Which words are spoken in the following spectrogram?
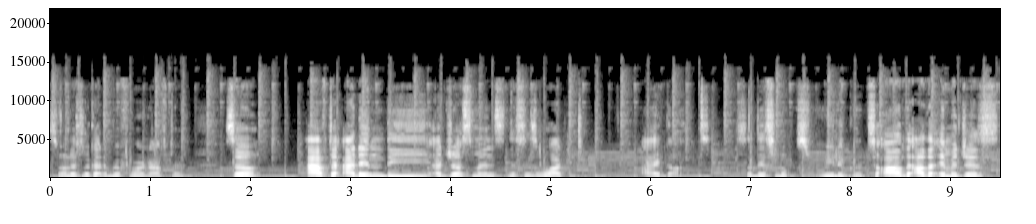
So let's look at the before and after. So after adding the adjustments, this is what I got so this looks really good so all the other images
